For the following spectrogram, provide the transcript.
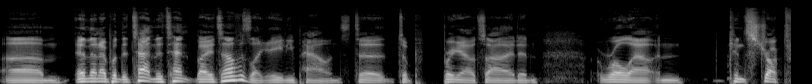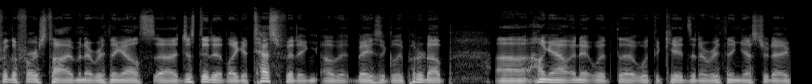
Um, and then I put the tent, the tent by itself is like 80 pounds to, to bring outside and roll out and construct for the first time and everything else. Uh, just did it like a test fitting of it, basically put it up uh, hung out in it with the with the kids and everything yesterday.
